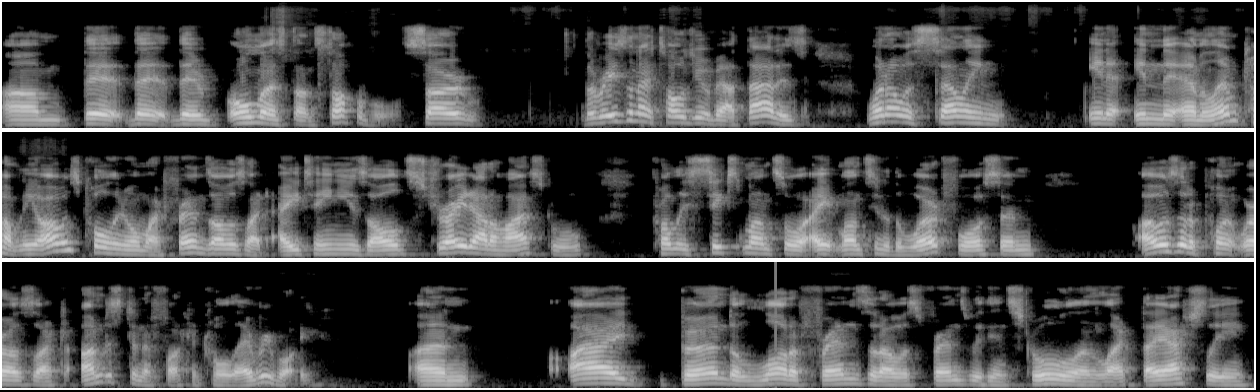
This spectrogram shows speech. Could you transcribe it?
Um, they're, they're, they're almost unstoppable. So the reason I told you about that is when I was selling in a, in the MLM company, I was calling all my friends. I was like 18 years old, straight out of high school, probably six months or eight months into the workforce, and I was at a point where I was like, I'm just gonna fucking call everybody, and I burned a lot of friends that I was friends with in school, and like they actually,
